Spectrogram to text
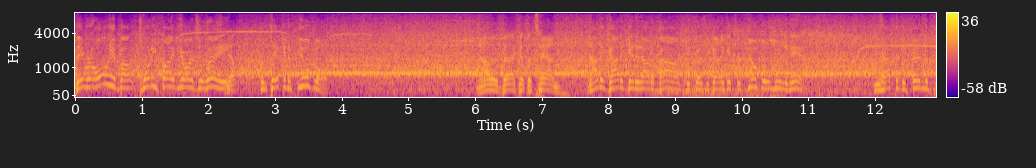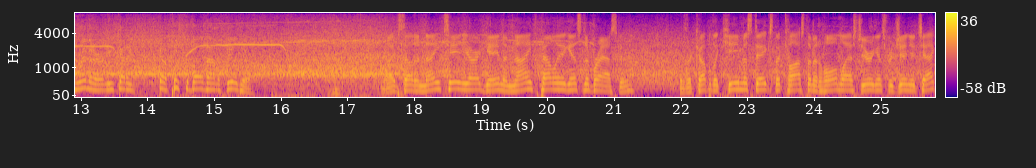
they were only about 25 yards away Yep. from taking a field goal. Now they're back at the 10. Now they got to get it out of bounds because you got to get your field goal unit in. You have to defend the perimeter, and he's got to got to push the ball down the field here. Wipes out a 19-yard game, the ninth penalty against Nebraska. There's a couple of key mistakes that cost them at home last year against Virginia Tech.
